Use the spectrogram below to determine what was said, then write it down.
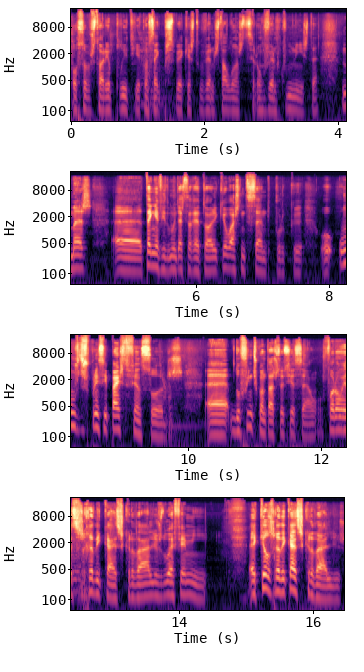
ou sobre história política consegue perceber que este governo está longe de ser um governo comunista, mas Uh, tem havido muito esta retórica eu acho interessante porque uns dos principais defensores uh, do fim dos contatos de associação foram esses radicais esquerdalhos do FMI. Aqueles radicais esquerdalhos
